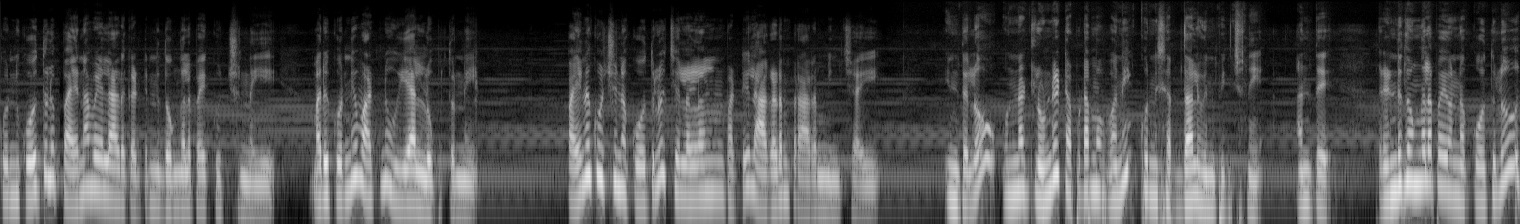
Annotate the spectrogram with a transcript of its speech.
కొన్ని కోతులు పైన వేలాడగట్టిన దొంగలపై కూర్చున్నాయి. మరికొన్ని వాటిని ఉయ్యాలూపుతున్నాయి పైన కూర్చున్న కోతులు చిల్లలను పట్టి లాగడం ప్రారంభించాయి. ఇంతలో ఉన్నట్లుండి టపటమని కొన్ని శబ్దాలు వినిపించినాయి. అంతే. రెండు దొంగలపై ఉన్న కోతులు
